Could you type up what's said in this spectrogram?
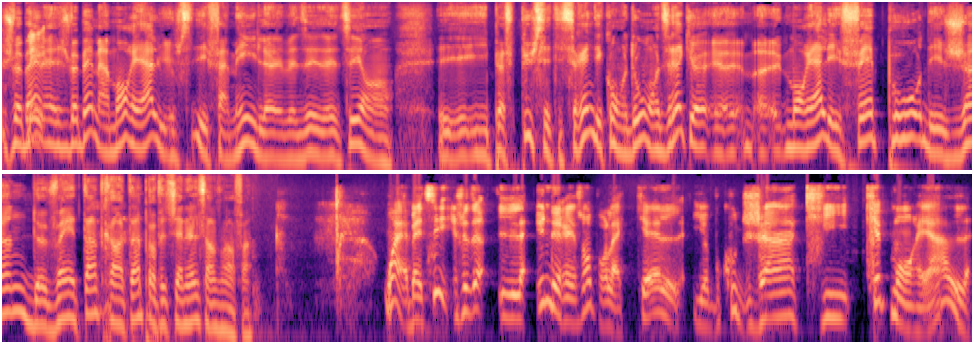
je veux bien, mais, je veux bien, mais à Montréal, il y a aussi des familles. Là, tu sais, ils peuvent plus. C'est rien des condos. On dirait que euh, euh, Montréal est fait pour des jeunes de 20 ans, 30 ans, professionnels sans enfants. Ouais, ben tu sais, je veux dire, une des raisons pour laquelle il y a beaucoup de gens qui quittent Montréal,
